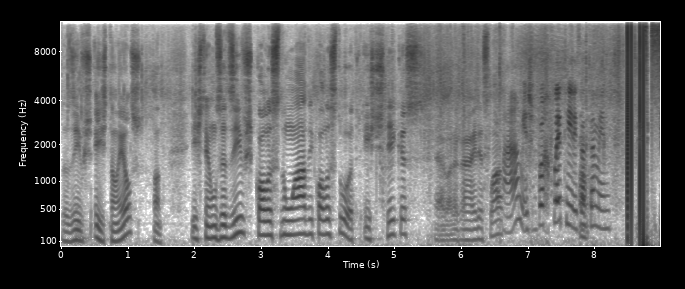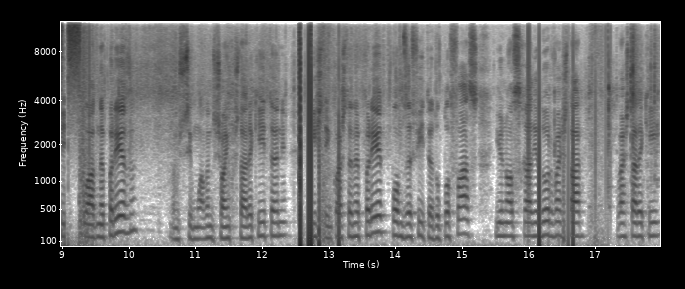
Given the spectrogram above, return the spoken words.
Os adesivos, aí estão eles. Pronto. Isto tem uns adesivos, cola-se de um lado e cola-se do outro. Isto estica-se, agora agarrei desse lado. Ah, mesmo para refletir, exatamente. Isto fica colado na parede. Vamos simular, vamos só encostar aqui, Tânia. Isto encosta na parede, pomos a fita dupla face e o nosso radiador vai estar, vai estar aqui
